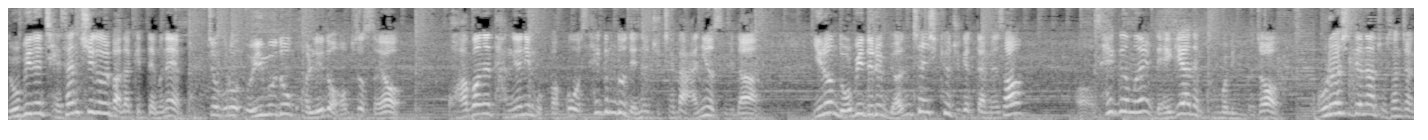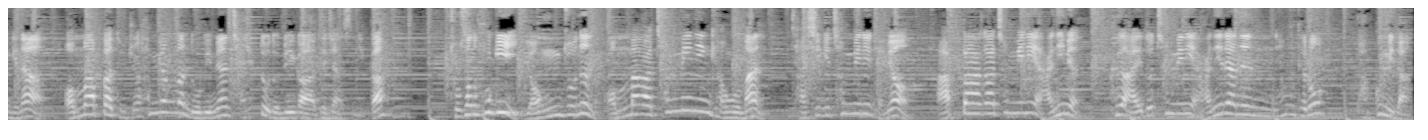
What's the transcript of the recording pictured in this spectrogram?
노비는 재산 취급을 받았기 때문에 법적으로 의무도 권리도 없었어요. 과거는 당연히 못 받고 세금도 내는 주체가 아니었습니다. 이런 노비들을 면천시켜 주겠다면서 어, 세금을 내게 하는 방법인 거죠. 고려 시대나 조선 전기나 엄마 아빠 둘 중 한 명만 노비면 자식도 노비가 되지 않습니까? 조선 후기 영조는 엄마가 천민인 경우만 자식이 천민이 되며 아빠가 천민이 아니면 그 아이도 천민이 아니라는 형태로 바꿉니다.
